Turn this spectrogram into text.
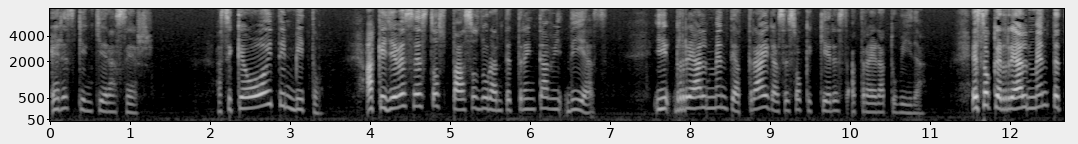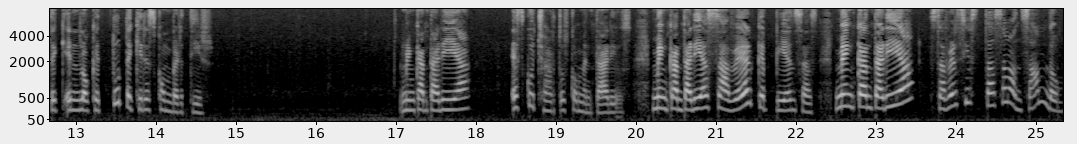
eres quien quieras ser. Así que hoy te invito a que lleves estos pasos durante 30 días y realmente atraigas eso que quieres atraer a tu vida. Eso que realmente en lo que tú te quieres convertir. Me encantaría escuchar tus comentarios. Me encantaría saber qué piensas. Me encantaría saber si estás avanzando.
